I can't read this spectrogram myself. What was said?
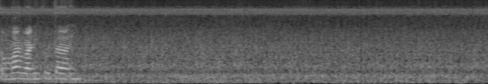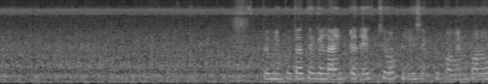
তোমার বাড়ি কোথায়? তুমি কোথা থেকে লাইভটা দেখছ? প্লিজ একটু কমেন্ট করো।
